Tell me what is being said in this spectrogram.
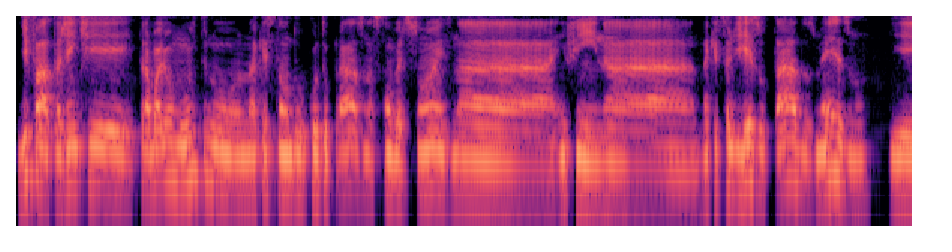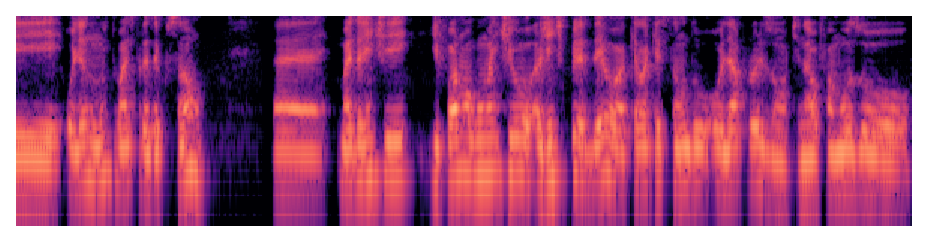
de fato, a gente trabalhou muito no, na questão do curto prazo, nas conversões, na, enfim, na, na questão de resultados mesmo, e olhando muito mais para a execução, é, mas a gente, de forma alguma, a gente, a gente perdeu aquela questão do olhar para o horizonte, né? o famoso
